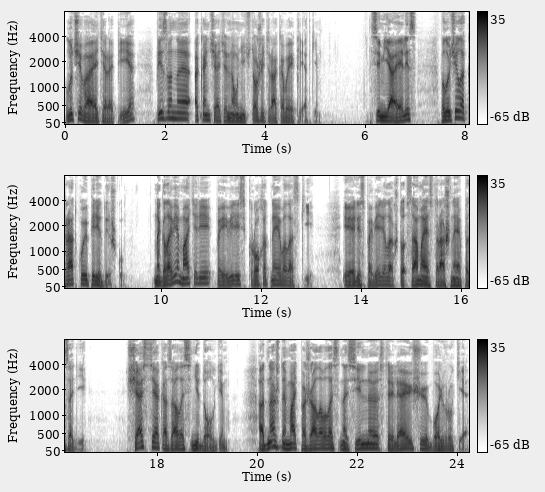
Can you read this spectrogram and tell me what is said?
лучевая терапия, призванная окончательно уничтожить раковые клетки. Семья Элис получила краткую передышку. На голове матери появились крохотные волоски, и Элис поверила, что самое страшное позади. Счастье оказалось недолгим. Однажды мать пожаловалась на сильную стреляющую боль в руке.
